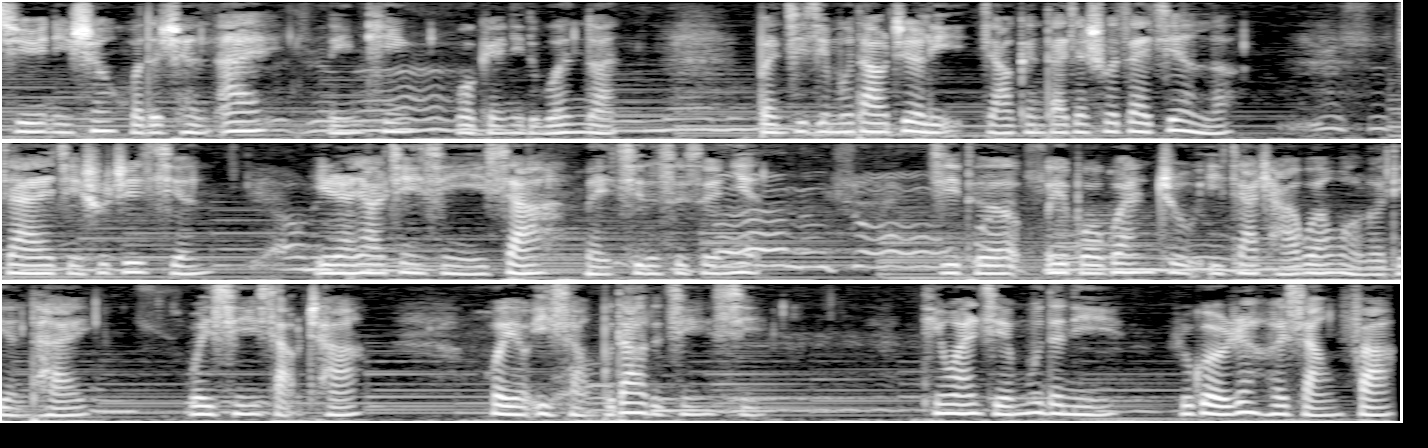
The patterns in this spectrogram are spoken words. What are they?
去你生活的尘埃，聆听我给你的温暖。本期节目到这里就要跟大家说再见了。在结束之前，依然要进行一下每期的碎碎念。记得微博关注一家茶馆网络电台，微信小茶，会有意想不到的惊喜。听完节目的你，如果有任何想法，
